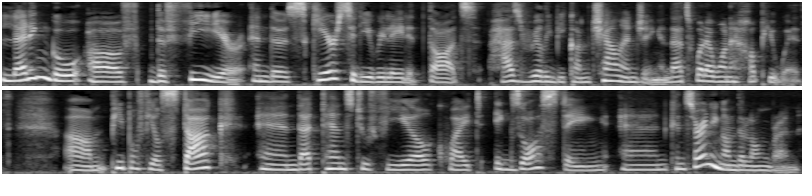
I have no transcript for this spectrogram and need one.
letting go of the fear and the scarcity related thoughts has really become challenging. And that's what I want to help you with. Um, people feel stuck, and that tends to feel quite exhausting and concerning on the long run.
